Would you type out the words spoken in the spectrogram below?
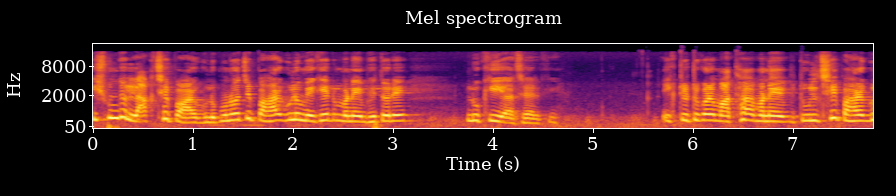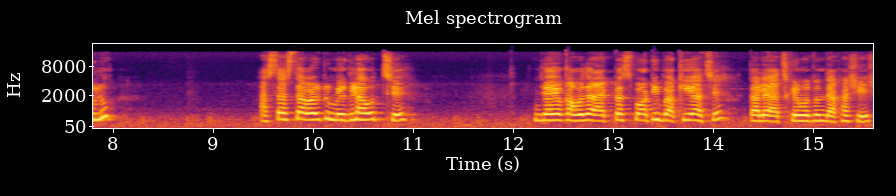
কি সুন্দর লাগছে পাহাড়গুলো। মনে হচ্ছে পাহাড়গুলো মেঘের মানে ভেতরে লুকিয়ে আছে আর কি। একটু একটু করে মাথা মানে তুলছে পাহাড়গুলো। আস্তে আস্তে আবার একটু মেঘলা হচ্ছে। যাই হোক, আমাদের একটা স্পটই বাকি আছে। তাহলে আজকের মতন দেখা শেষ।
